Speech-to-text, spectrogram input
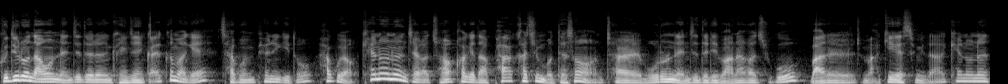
그 뒤로 나온 렌즈들은 굉장히 깔끔하게 잡은 편이기도 하고요. 캐논은 제가 정확하게 다 파악하지 못해서 잘 모르는 렌즈들이 많아가지고 말을 좀 아끼겠습니다. 캐논은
